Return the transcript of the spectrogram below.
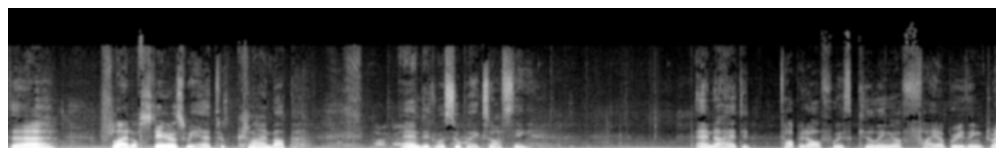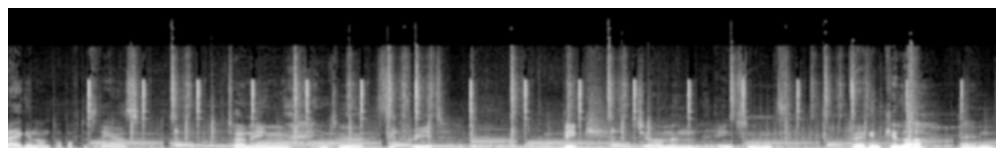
the flight of stairs we had to climb up, and it was super exhausting. And I had to top it off with killing a fire breathing dragon on top of the stairs, turning into Siegfried, big German ancient dragon killer, and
